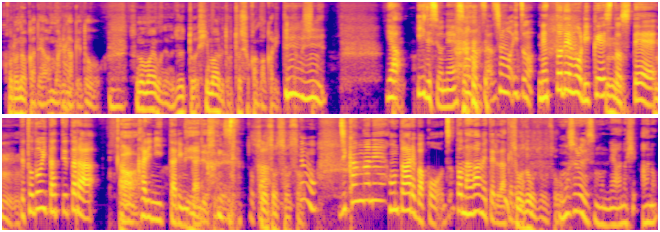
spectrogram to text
コロナ禍であんまりだけど、うんその前までもずっと暇あると図書館ばかり行うってたしね。いや、いいですよね。そうなんですよ。私もいつもネットでもうリクエストして、うんで、届いたって言ったら、あの借りに行ったりみたいな感いいですね。じだとか。そうそうそうそう。でも、時間がね、本当あればこう、ずっと眺めてるだけでそうもそうそうそう。面白いですもんね。あのひ、あの、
